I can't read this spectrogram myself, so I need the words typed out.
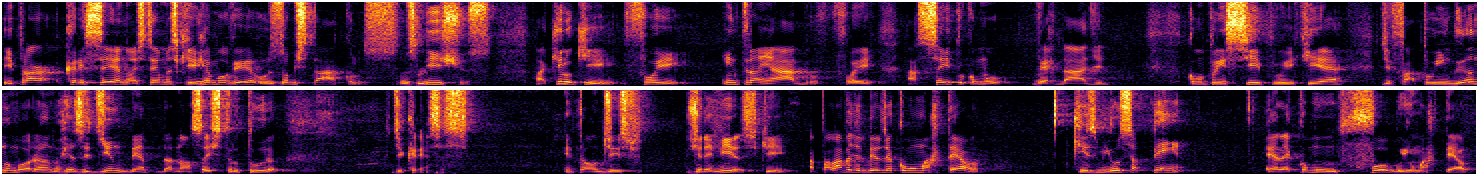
E para crescer, nós temos que remover os obstáculos, os lixos, aquilo que foi entranhado, foi aceito como verdade, como princípio e que é de fato o engano morando, residindo dentro da nossa estrutura de crenças. Então diz Jeremias que a palavra de Deus é como um martelo que esmiuça a penha. Ela é como um fogo e um martelo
